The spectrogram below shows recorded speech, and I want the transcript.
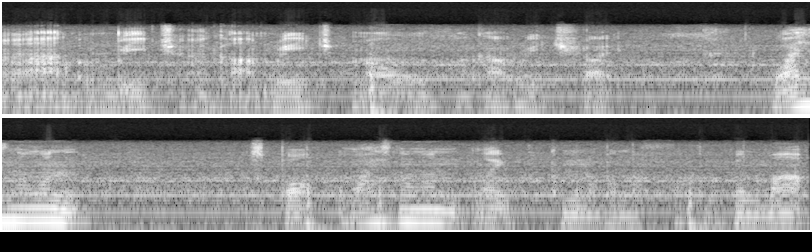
I don't reach. I can't reach. No, I can't reach. Right. Why is no one spot? Why is no one like coming up on the map?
